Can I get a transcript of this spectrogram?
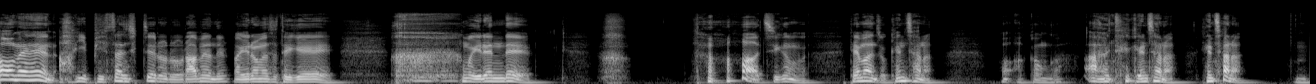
처음에는 아, 이 비싼 식재료로 라면을 막 이러면서 되게 막 이랬는데 지금 대만족 괜찮아. 어 아까운가? 아 네, 괜찮아 괜찮아. 음.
